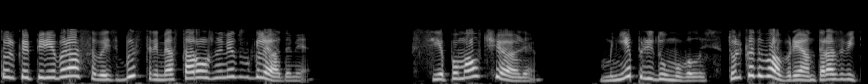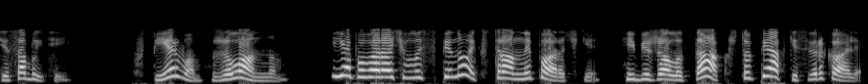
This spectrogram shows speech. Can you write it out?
только перебрасываясь быстрыми осторожными взглядами. Все помолчали. Мне придумывалось только два варианта развития событий. В первом, желанном, я поворачивалась спиной к странной парочке и бежала так, что пятки сверкали.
